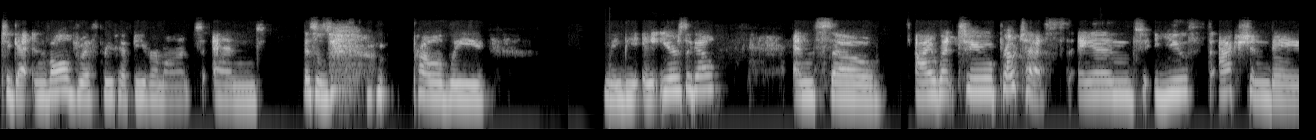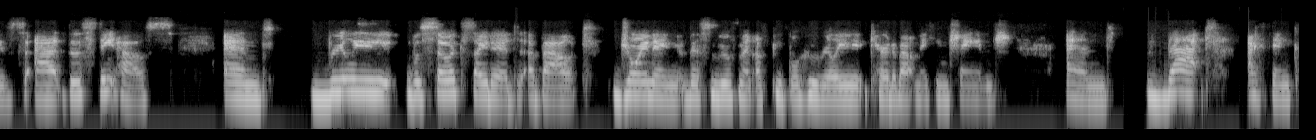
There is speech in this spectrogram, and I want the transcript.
to get involved with 350 Vermont. And this was probably maybe eight years ago. And so I went to protests and youth action days at the State House and really was so excited about joining this movement of people who really cared about making change. And that I think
